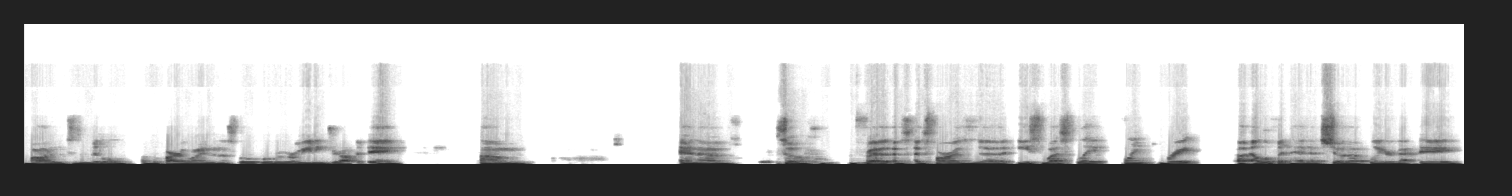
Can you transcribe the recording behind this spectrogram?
bottom to the middle of the fire line, and that's where, where we were meeting throughout the day. Um, and uh, so, for, as, as far as the east-west flank, flank break, uh, Elephant Head had showed up later that day,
